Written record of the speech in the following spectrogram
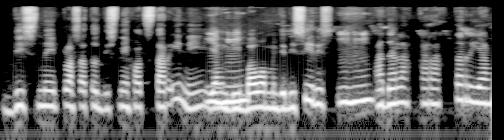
Disney Plus atau Disney Hotstar ini yang Mhm. dibawa menjadi series Mhm. adalah karakter yang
